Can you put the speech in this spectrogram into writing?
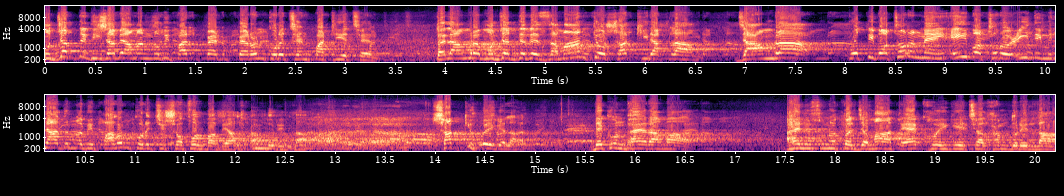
মুজাদ্দিদ হিসাবে আমার নবী প্রেরণ করেছেন, পাঠিয়েছেন। তাহলে আমরা মুজাদ্দিদের জামানকেও সাক্ষী রাখলাম যে আমরা প্রতি বছর নেই, এই বছরও ঈদ মিলাদ নবী পালন করেছি সফলভাবে, আলহামদুলিল্লাহ। সাক্ষী হয়ে গেলাম। দেখুন ভাইয়ের আমার, আহলে সুন্নাতুল জামাত এক হয়ে গিয়েছে, আলহামদুলিল্লাহ।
